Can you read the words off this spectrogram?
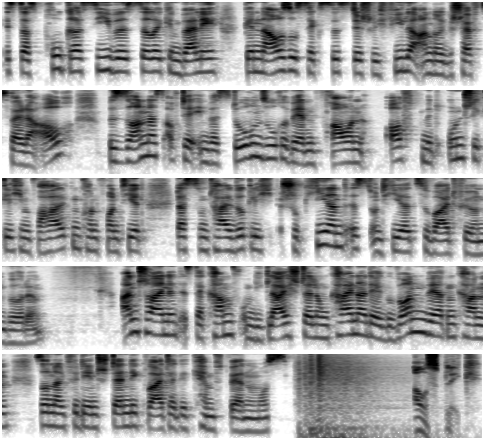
ist das progressive Silicon Valley genauso sexistisch wie viele andere Geschäftsfelder auch. Besonders auf der Investorensuche werden Frauen oft mit unschicklichem Verhalten konfrontiert, das zum Teil wirklich schockierend ist und hier zu weit führen würde. Anscheinend ist der Kampf um die Gleichstellung keiner, der gewonnen werden kann, sondern für den ständig weiter gekämpft werden muss. Ausblick.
